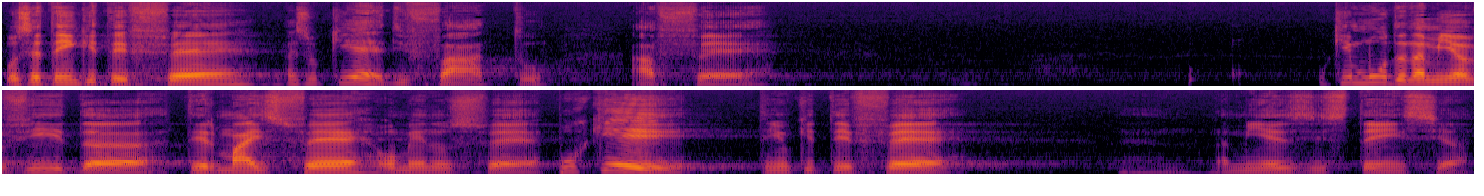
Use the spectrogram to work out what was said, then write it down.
você tem que ter fé, mas o que é de fato a fé? O que muda na minha vida ter mais fé ou menos fé? Por que tenho que ter fé na minha existência?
